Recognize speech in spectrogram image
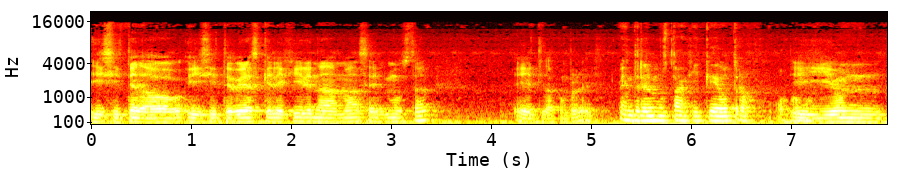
Y si te lo, y si tuvieras que elegir nada más el Mustang, eh, te lo comprarías. Entre el Mustang y qué otro. ¿O? Y un,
